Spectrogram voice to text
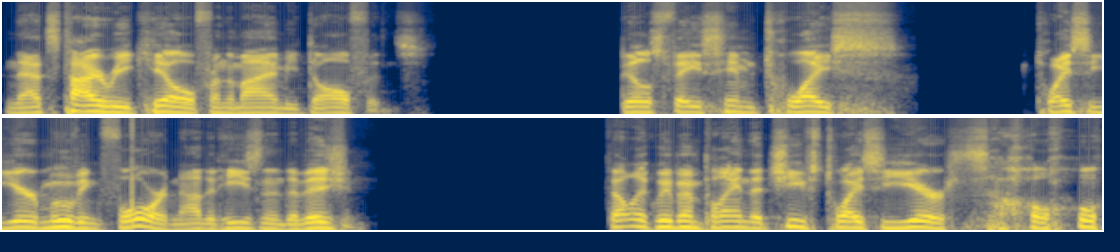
and that's Tyreek Hill from the Miami Dolphins. Bills face him twice, twice a year moving forward. Now that he's in the division, felt like we've been playing the Chiefs twice a year, so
